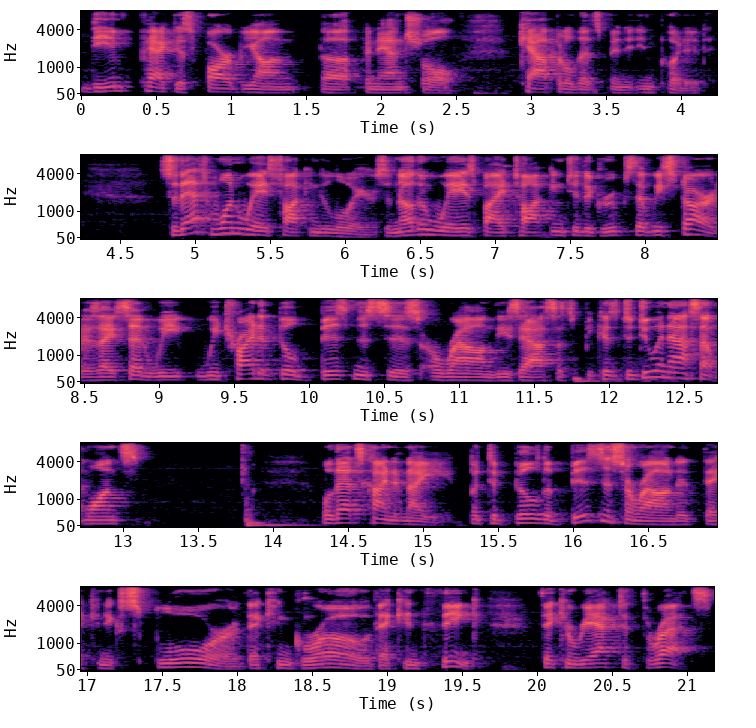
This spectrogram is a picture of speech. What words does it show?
the impact is far beyond the financial capital that's been inputted. So that's one way is talking to lawyers. Another way is by talking to the groups that we start. As I said, we we try to build businesses around these assets because to do an asset once well, that's kind of naive. But to build a business around it that can explore, that can grow, that can think, that can react to threats,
